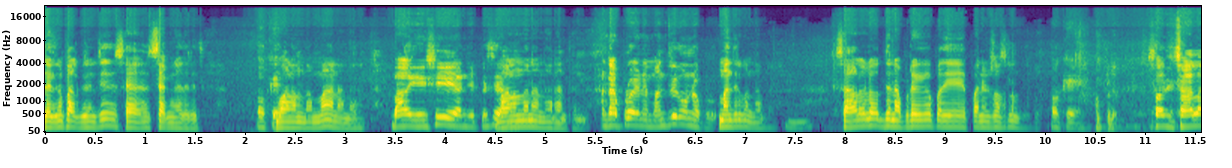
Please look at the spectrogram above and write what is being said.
దగ్గర పలకరించి సెకండ్ ఎదురు ఓకే. బాగుందమ్మా అని అన్నారు. బాగా చేసి అని చెప్పేసి బాగుందని అన్నారు అంతండి అంటే అప్పుడు ఆయన మంత్రిగా ఉన్నప్పుడు? మంత్రికి ఉన్నప్పుడు. సాలలో వద్దని అప్పుడే పది పన్నెండు సంవత్సరాలు ఓకే. అప్పుడు. సో అది చాలా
